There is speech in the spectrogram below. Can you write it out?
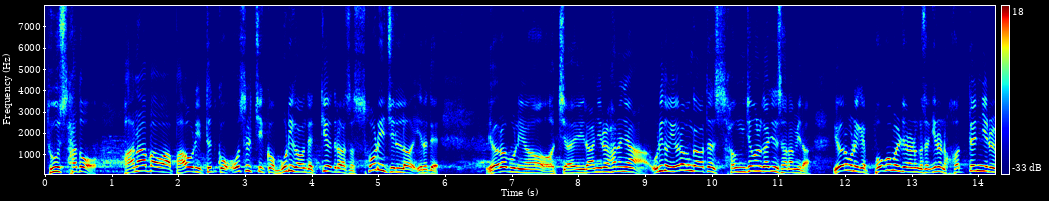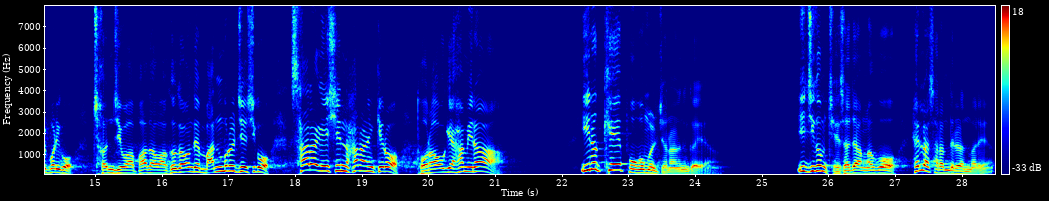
두 사도 바나바와 바울이 듣고 옷을 찢고 무리 가운데 뛰어들어가서 소리 질러 이르되 여러분이여 어찌하여 이러한 일을 하느냐 우리도 여러분과 같은 성정을 가진 사람이라 여러분에게 복음을 전하는 것은 이런 헛된 일을 버리고 천지와 바다와 그 가운데 만물을 지으시고 살아계신 하나님께로 돌아오게 함이라 이렇게 복음을 전하는 거예요. 이 지금 제사장하고 헬라 사람들이란 말이에요.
